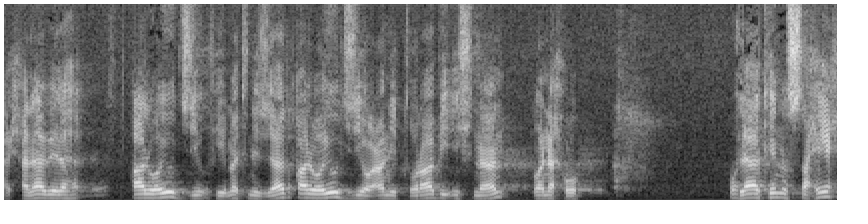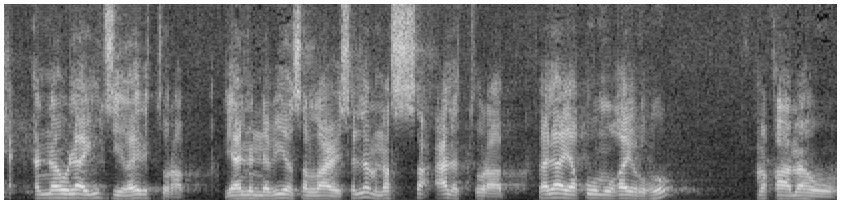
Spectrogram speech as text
الحنابلة. قال ويجزي في متن الزاد قال ويجزي عن التراب إشنان ونحوه. ولكن الصحيح أنه لا يجزي غير التراب لأن النبي صلى الله عليه وسلم نص على التراب. فلا يقوم غيره مقامه.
